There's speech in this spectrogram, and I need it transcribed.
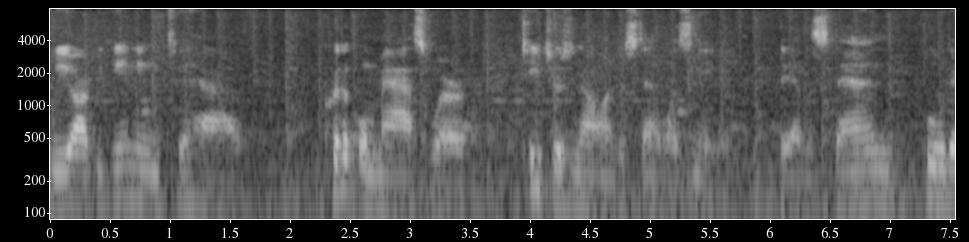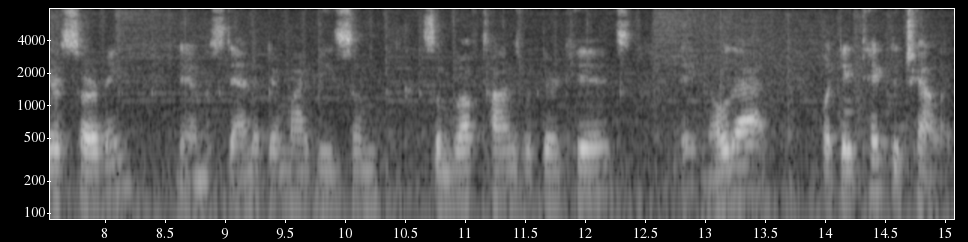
We are beginning to have critical mass where teachers now understand what's needed. They understand who they're serving. They understand that there might be some some rough times with their kids. They know that, but they take the challenge.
